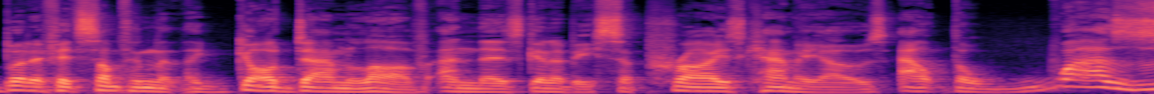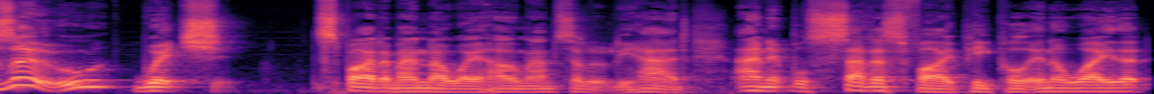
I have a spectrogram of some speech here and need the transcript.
But if it's something that they goddamn love and there's going to be surprise cameos out the wazoo, which Spider Man No Way Home absolutely had, and it will satisfy people in a way that.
